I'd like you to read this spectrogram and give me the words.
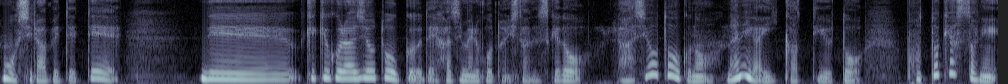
も調べててで結局ラジオトークで始めることにしたんですけどラジオトークの何がいいかっていうとポッドキャストに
